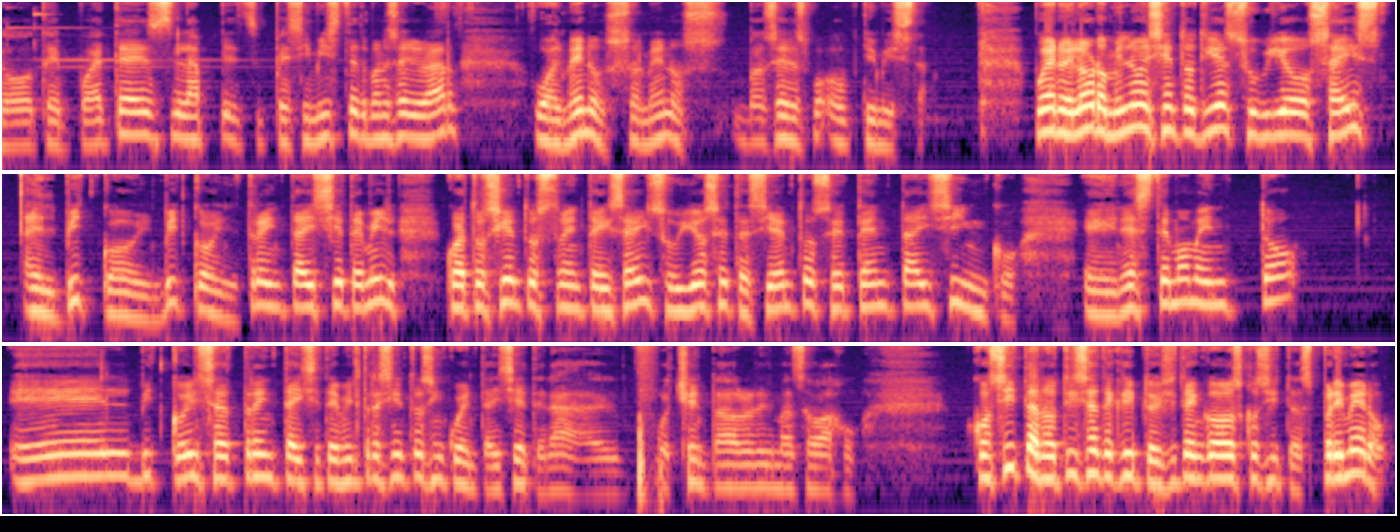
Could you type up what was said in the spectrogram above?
O te puedes, la pesimista, te pones a llorar, o al menos, al menos, va a ser optimista. Bueno, el oro 1910 subió 6, el Bitcoin, Bitcoin 37.436 subió 775. En este momento el Bitcoin está a 37.357, nada, 80 dólares más abajo. Cositas, noticias de cripto, y sí tengo dos cositas. Primero,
